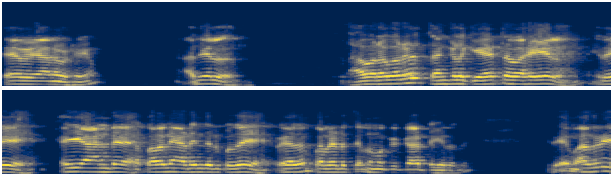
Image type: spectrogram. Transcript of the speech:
தேவையான விஷயம். அதில் அவரவர்கள் தங்களுக்கு ஏற்ற வகையில் இதை கையாண்டு பலனை அடைந்திருப்பதை வேதம் பல இடத்தில் நமக்கு காட்டுகிறது. இதே மாதிரி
